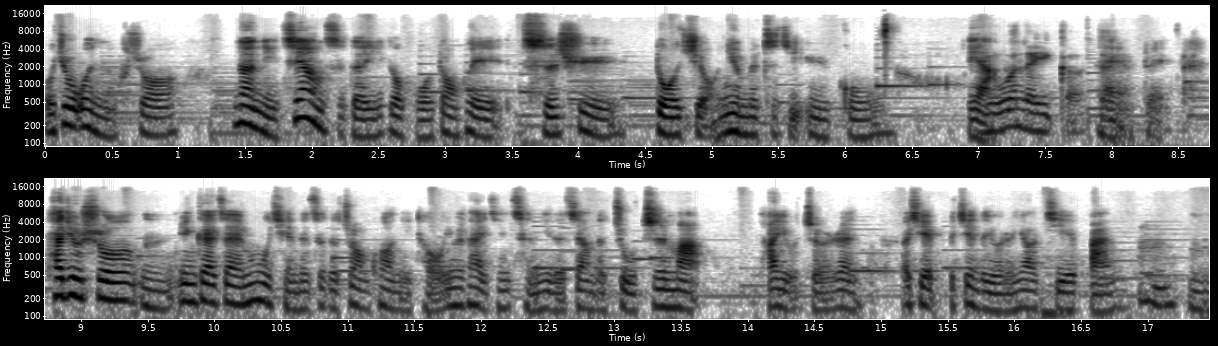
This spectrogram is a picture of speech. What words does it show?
我就问说，那你这样子的一个活动会持续多久？你有没有自己预估我问了一个，对。对，他就说，嗯，应该在目前的这个状况里头，因为他已经成立了这样的组织嘛，他有责任，而且不见得有人要接班，嗯。嗯，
